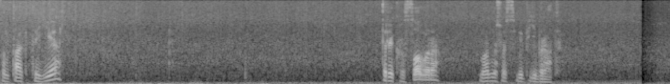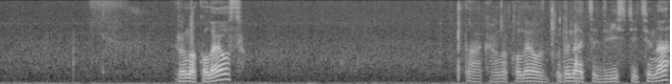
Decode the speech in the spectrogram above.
Контакти є. Три кросовера. Можна щось собі підібрати. Renault Coleos. Так, Renault Coleos 11200 ціна.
